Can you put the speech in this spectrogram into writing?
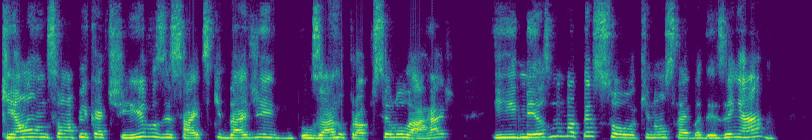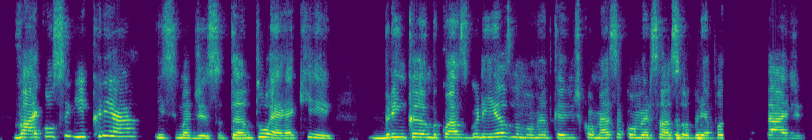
que é um, são aplicativos e sites que dá de usar no próprio celular, e mesmo uma pessoa que não saiba desenhar vai conseguir criar em cima disso. Tanto é que brincando com as gurias no momento que a gente começa a conversar sobre a possibilidade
